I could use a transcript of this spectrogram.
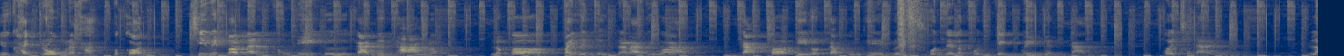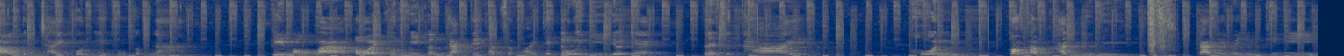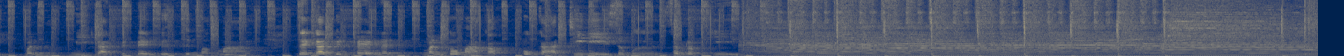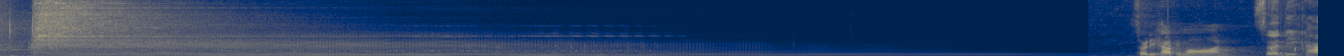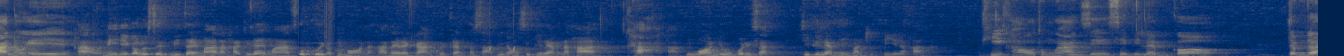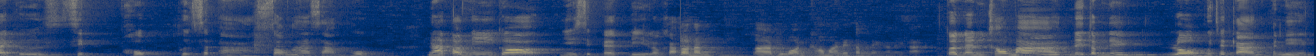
อยู่ไข่ตรงนะคะ เมื่อก่อนชีวิตตอนนั้นของพี่คือการเดินทางเนาะแล้วก็ไปจนถึงนราธิวาสกลับก็ตีรถกลับกรุงเทพเลย คนแต่ละคนเก่งไม่เหมือนกัน เพราะฉะนั้นเราต้องใช้คนให้ถูกกับงาน พี่มองว่าต่อให้คุณมีเครื่องจักรที่ทันสมัยเทคโนโลยีเยอะแยะ แต่สุดท้าย คนก็สำคัญอยู่ดี การที่มาอยู่ที่นี่มันมีการเปลี่ยนแปลงเกิดขึ้นมากมาย แต่การเปลี่ยนแปลงนั้นมันก็มากับโอกาสที่ดีเสมอสำหรับพี่สวัสดีค่ะพี่มอน สวัสดีค่ะน้องเอค่ะวันนี้เอ๋ก็รู้สึกดีใจมากนะคะ ที่ได้มาพูดคุยกับพี่มอนนะคะ ในรายการคุยกันภาษาพี่น้องซีพีแรมนะคะค่ะค่ะพี่มอนอยู่บริษัท GP Ram นี่มากี่ปีแล้วคะพี่เข้าทำงานที่ CP l a m ก็จำได้คือ 16 พฤษภา 2536ณตอนนี้ก็ 28 ปีแล้วค่ะ ตอนนั้นอ่าพี่มอนเข้ามาในตำแหน่งอะไรคะตอนนั้นเข้ามาในตำแหน่งรองผู้จัดการแผนก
